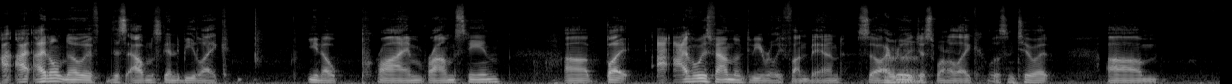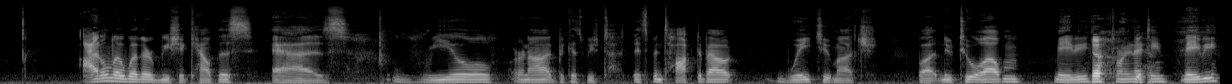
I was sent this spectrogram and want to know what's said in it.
I, I- don't know if this album's going to be like, you know, prime Rammstein, uh, but I, I've always found them to be a really fun band. So I really just want to like listen to it. Um, I don't know whether we should count this as real or not because we've t- it's been talked about way too much. But new Tool album, maybe Yeah, 2019, maybe.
